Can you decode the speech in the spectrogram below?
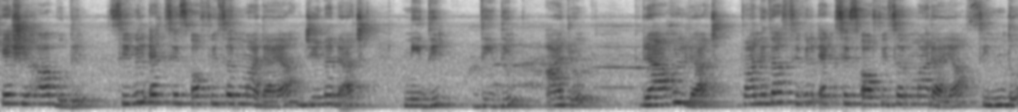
K Shihabuddin civil excise ഓഫീസർമാരായ ജിനരാജ് നിതിൻ ദിദിൻ അരുൺ രാഹുൽ രാജ് വനിതാ സിവിൽ എക്സൈസ് ഓഫീസർമാരായ സിന്ധു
